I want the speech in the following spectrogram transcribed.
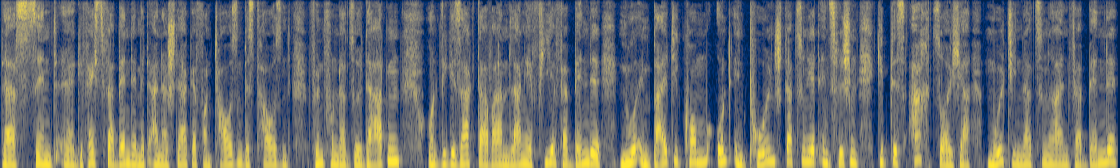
Das sind äh, Gefechtsverbände mit einer Stärke von 1000 bis 1500 Soldaten. Und wie gesagt, da waren lange vier Verbände nur im Baltikum und in Polen stationiert. Inzwischen gibt es acht solcher multinationalen Verbände,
